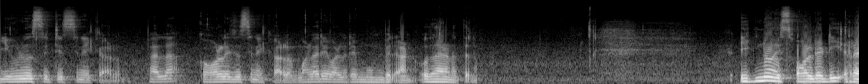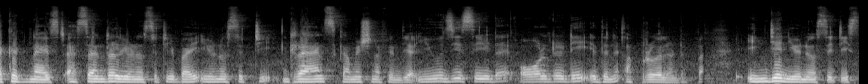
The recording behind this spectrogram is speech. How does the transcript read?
യൂണിവേഴ്സിറ്റീസിനേക്കാളും പല കോളേജസിനേക്കാളും വളരെ വളരെ മുമ്പിലാണ്. ഉദാഹരണത്തിന് IGNO is already recognized as central university by university grants commission of India U G സിയുടെ ഓൾറെഡി ഇതിന് അപ്രൂവൽ ഉണ്ട്. Indian universities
